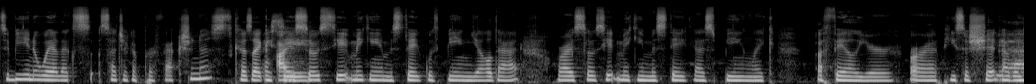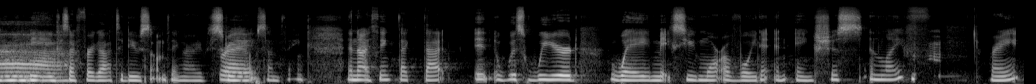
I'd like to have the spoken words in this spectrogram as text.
to be in a way like such like a perfectionist because like I I, associate making a mistake with being yelled at or I associate making a mistake as being like a failure or a piece of shit of a human being because I forgot to do something or I screwed Right. up something. And I think like that in this weird way makes you more avoidant and anxious in life right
